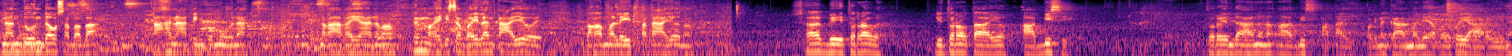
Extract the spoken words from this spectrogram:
nandun daw sa baba. Hahanapin ko muna. Nakakaya naman, makikisabay lang tayo eh. Baka malate pa tayo, no? Sabi, ito raw, eh. Dito raw tayo, abis eh. Ito rin daanan ng abis, patay. Pag nagkamali ako, ito yari na.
